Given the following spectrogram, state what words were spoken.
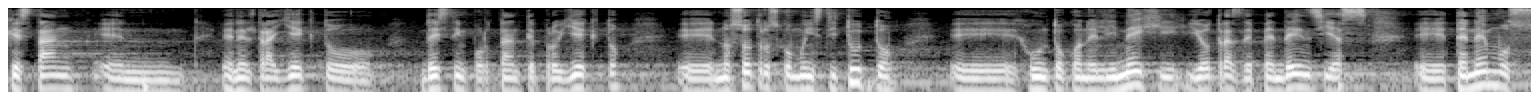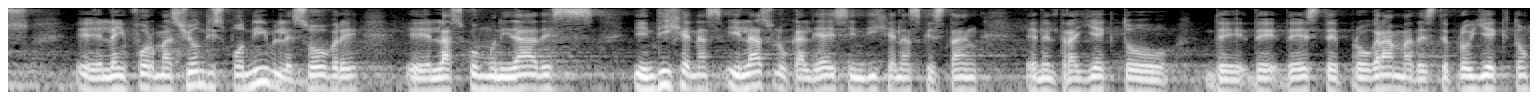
que están en, el trayecto de este importante proyecto. Eh, nosotros como instituto, eh, junto con el INEGI y otras dependencias, tenemos la información disponible sobre las comunidades indígenas y las localidades indígenas que están en el trayecto de, este programa, de este proyecto.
